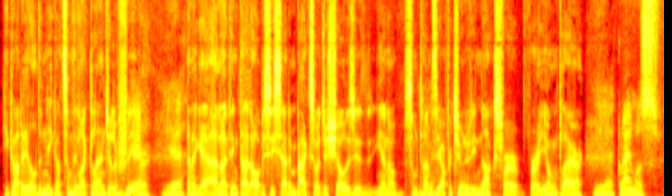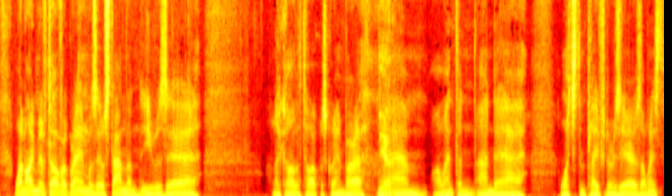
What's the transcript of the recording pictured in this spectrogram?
he got ill, didn't he? Got something like glandular fever. yeah. And again, and I think that obviously set him back. So it just shows you, you know, sometimes the opportunity knocks for for a young player. Yeah, Graham was when I moved over. Graham was outstanding. He was uh, like all the talk was Graham Barrett. Yeah. Um, I went and and uh, watched him play for the reserves. I went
